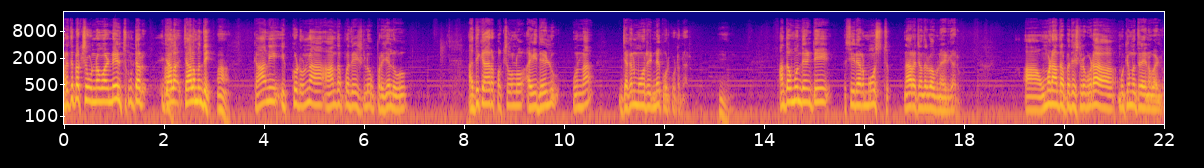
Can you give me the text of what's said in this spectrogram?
ప్రతిపక్షం ఉన్నవాడినే ఎంచుకుంటారు. చాలా చాలామంది కానీ ఇక్కడున్న ఆంధ్రప్రదేశ్లో ప్రజలు అధికార పక్షంలో ఐదేళ్ళు ఉన్న జగన్మోహన్ రెడ్డినే కోరుకుంటున్నారు. అంతకుముందు ఏంటి సీనియర్ మోస్ట్ నారా చంద్రబాబు నాయుడు గారు. ఆ ఉమ్మడి ఆంధ్రప్రదేశ్లో కూడా ముఖ్యమంత్రి అయిన వాళ్ళు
